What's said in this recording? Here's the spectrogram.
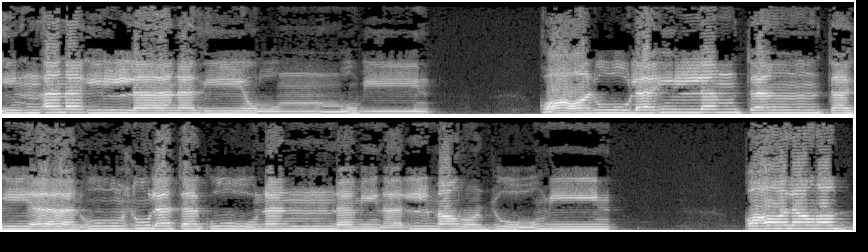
ان أنا الا نذير مبين قالوا لئن لم تنته يا نوح لتكونن من المرجومين قال رب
